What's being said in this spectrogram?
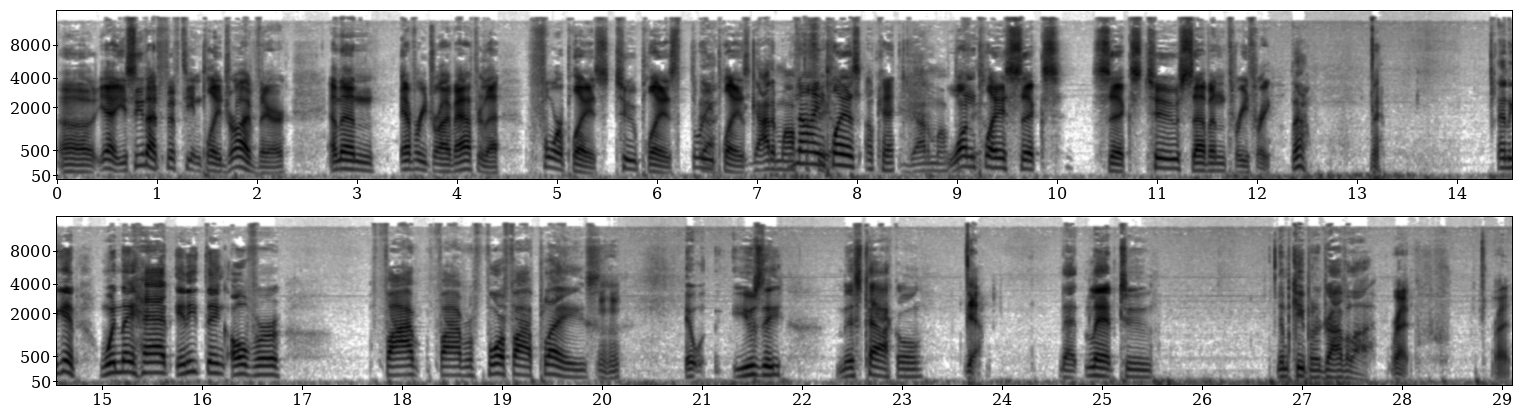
Uh, yeah, you see that 15 play drive there, and then every drive after that, four plays, two plays, three Yeah, plays, got him off the nine plays. Okay, Got him off the One play, six, six, two, seven, three, three. Yeah. Yeah. And again, when they had anything over five, five or four or five plays, Mm-hmm. it usually missed tackle. Yeah. That led to them keeping a drive alive. Right, right.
